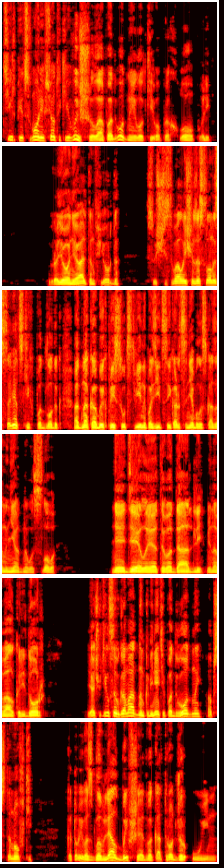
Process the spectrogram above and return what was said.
Тирпиц в море все-таки вышел, а подводные лодки его прохлопали. В районе Альтенфьорда Существовало еще заслон из советских подлодок, однако об их присутствии на позиции, кажется, не было сказано ни одного слова. Не делая этого, Дадли миновал коридор и очутился в громадном кабинете подводной обстановки, который возглавлял бывший адвокат Роджер Уин.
